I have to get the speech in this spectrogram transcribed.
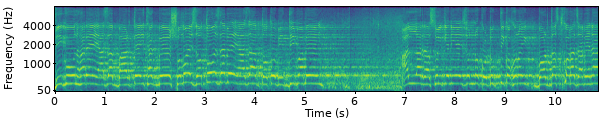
দ্বিগুণ হারে আজাব বাড়তেই থাকবে। সময় যত যাবে আজাব তত বৃদ্ধি পাবে। আল্লাহর রাসুলকে নিয়ে এই জন্য কটুক্তি কখনোই বরদাস্ত করা যাবে না।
